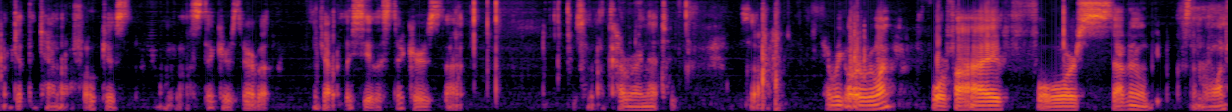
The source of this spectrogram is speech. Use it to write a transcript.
Can't get the camera focused on the stickers there, but you can't really see the stickers that I'm not covering it. So we go, everyone. Four, five, four, seven will be box number one.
